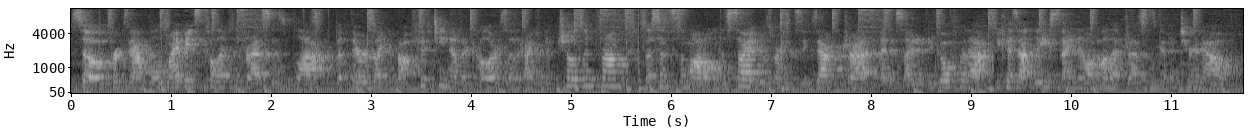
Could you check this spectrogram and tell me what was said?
So for example, my base color of the dress is black, but there was like about 15 other colors that I could have chosen from. But since the model on the site was wearing this exact dress, I decided to go for that because at least I know how that dress is gonna turn out.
